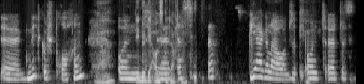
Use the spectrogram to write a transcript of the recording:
äh, äh, mitgesprochen. Ja, Und, den du dir ausgedacht äh, das, hast. Das, ja, genau. Und, und äh, das,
